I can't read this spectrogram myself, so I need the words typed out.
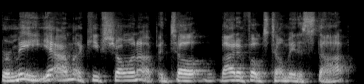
for me, yeah, I'm going to keep showing up until Biden folks tell me to stop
